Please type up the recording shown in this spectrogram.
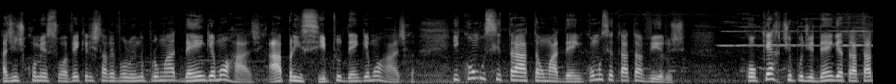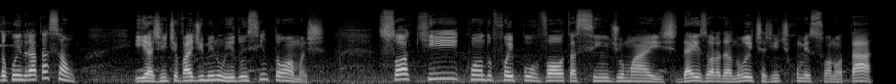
A gente começou a ver que ele estava evoluindo para uma dengue hemorrágica. A princípio, dengue hemorrágica. E como se trata uma dengue? Como se trata vírus? Qualquer tipo de dengue é tratada com hidratação. E a gente vai diminuindo os sintomas. Só que quando foi por volta assim de umas 10 horas da noite, a gente começou a notar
